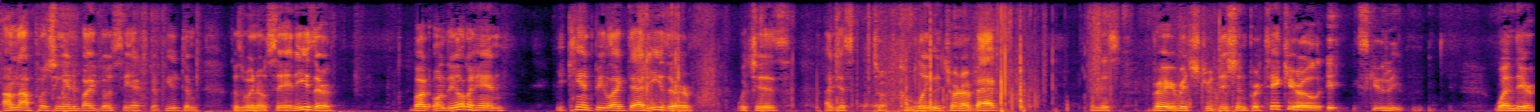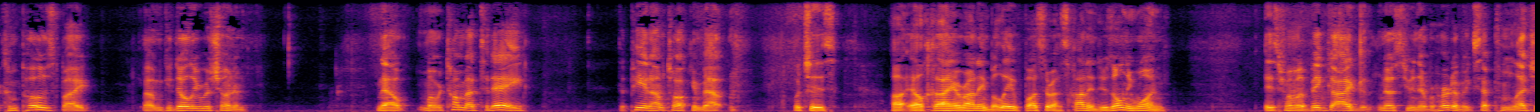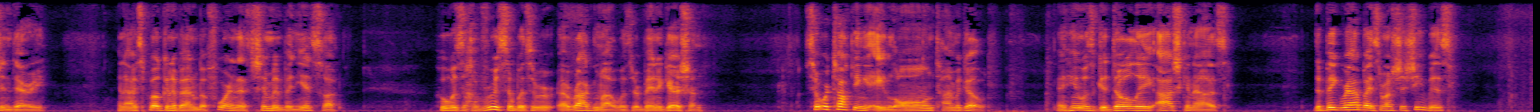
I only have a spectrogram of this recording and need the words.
I'm not pushing anybody to go see Extra Putim because we don't say it either. But on the other hand, you can't be like that either, which is I just t- completely turn our back in this very rich tradition, particularly, excuse me, when they are composed by um, Gedoli. Now, when we're talking about today, the pian I'm talking about, which is uh, El Chai Arane Belev Basar Haskanin, there's only one, is from a big guy that most of you never heard of, except from Legendary. And I've spoken about him before, and that's Shimon ben Yitzchak, who was a chavrusa with a, a Ragma, with Rabbeinu Gershon. So we're talking a long time ago. And he was Gedolei Ashkenaz, the big rabbis in Rosh Hashivas,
